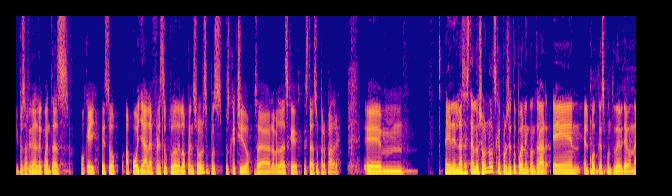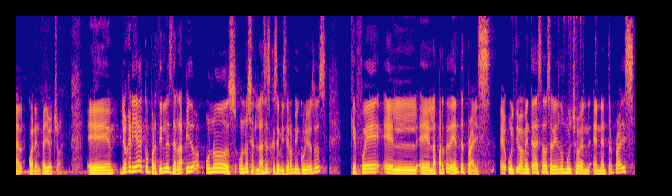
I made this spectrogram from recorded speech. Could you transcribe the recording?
y pues al final de cuentas, ok, esto apoya a la infraestructura del open source y pues, pues qué chido. O sea, la verdad es que está súper padre. Eh, el enlace está en los show notes, que por cierto pueden encontrar en el podcast.dev diagonal 48. Eh, yo quería compartirles de rápido unos, unos enlaces que se me hicieron bien curiosos que fue el, eh, la parte de Enterprise. Eh, últimamente ha estado saliendo mucho en, en Enterprise.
